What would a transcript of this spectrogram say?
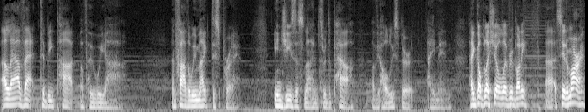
Allow that to be part of who we are. And Father, we make this prayer in Jesus' name through the power of your Holy Spirit. Amen. Hey, God bless you all, everybody. Uh, see you tomorrow.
